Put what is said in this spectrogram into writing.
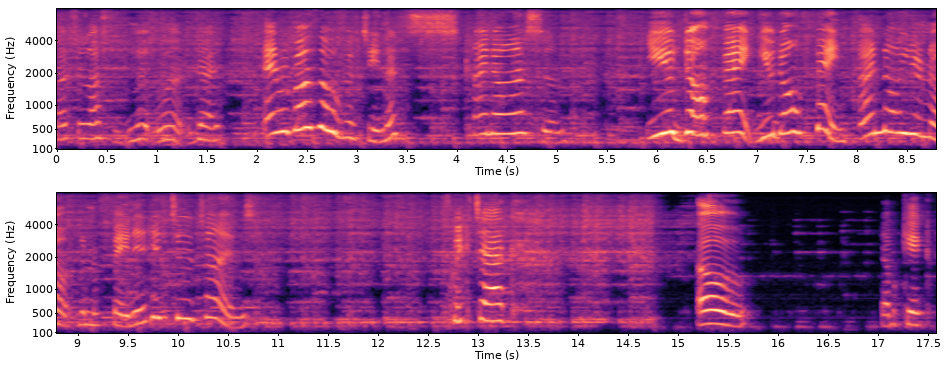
Actually lost one guy. And we're both over 15. That's kind of awesome. You don't faint. You don't faint. I know you're not going to faint. It hit two times. Quick attack. Oh. Double kick.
